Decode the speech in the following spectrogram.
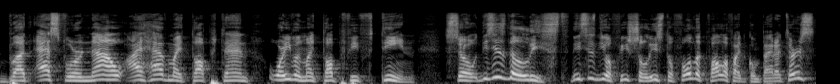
but as for now, I have my top 10 or even my top 15. So this is the list, this is the official list of all the qualified competitors,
